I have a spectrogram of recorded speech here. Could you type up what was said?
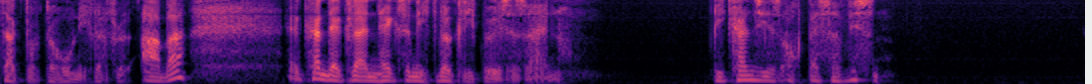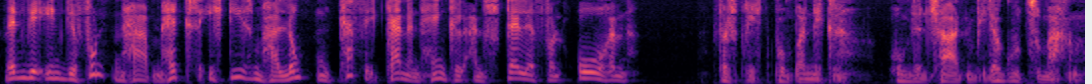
sagt Dr. Honiglöffel. Aber er kann der kleinen Hexe nicht wirklich böse sein. Wie kann sie es auch besser wissen? Wenn wir ihn gefunden haben, hexe ich diesem Halunken Kaffeekannenhenkel anstelle von Ohren, verspricht Pumpernickel, um den Schaden wieder gut zu machen.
